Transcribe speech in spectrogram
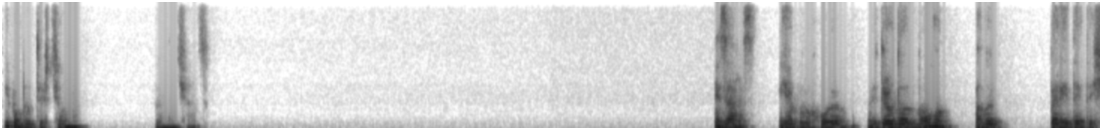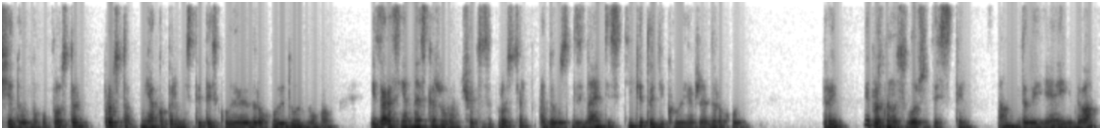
І побудьте в цьому певний час. І зараз я порахую від трьох до одного, а ви перейдете ще до одного простору. Просто м'яко переміститесь, коли я дорахую до одного. І зараз я не скажу вам, що це за простір, а ви дізнаєтеся тільки тоді, коли я вже дорахую. Три, І просто насолоджуйтесь тим станом, де ви є, і два,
